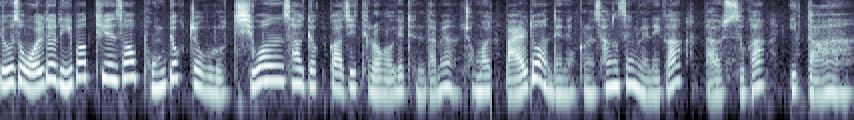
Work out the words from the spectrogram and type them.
여기서 월드 리버티에서 본격적으로 지원 사격까지 들어가게 된다면 정말 말도 안 되는 그런 상승 랠리가 나올 수가 있다.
